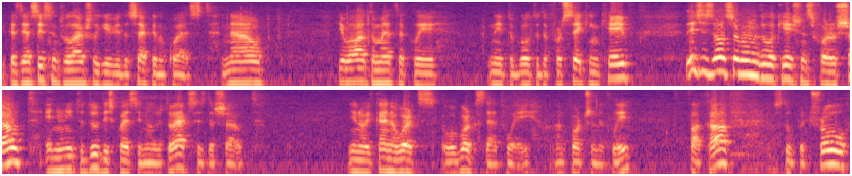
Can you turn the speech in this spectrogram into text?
because the assistant will actually give you the second quest. Now you will automatically need to go to the Forsaken Cave. This is also one of the locations for a shout and you need to do this quest in order to access the shout. You know, it kind of works, works that way, unfortunately. Fuck off, stupid troll.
